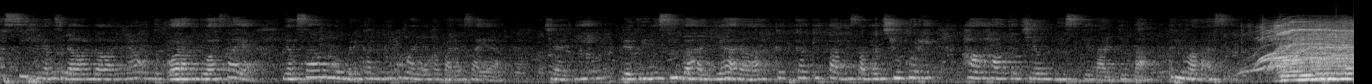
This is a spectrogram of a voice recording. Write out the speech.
kasih yang sedalam-dalamnya untuk orang tua saya yang selalu memberikan dukungannya kepada saya. Jadi definisi bahagia adalah ketika kita bisa mensyukuri hal-hal kecil di sekitar kita. Terima kasih. Baik, ini dia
